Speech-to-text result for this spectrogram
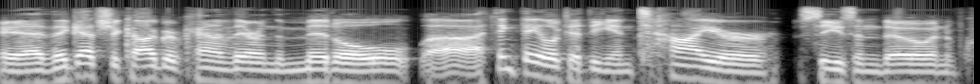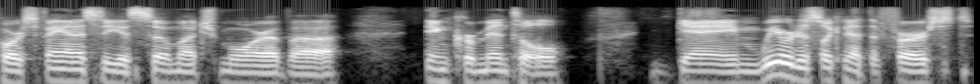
Yeah. They got Chicago kind of there in the middle. Uh, I think they looked at the entire season, though, and of course, fantasy is so much more of a incremental game. We were just looking at the first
